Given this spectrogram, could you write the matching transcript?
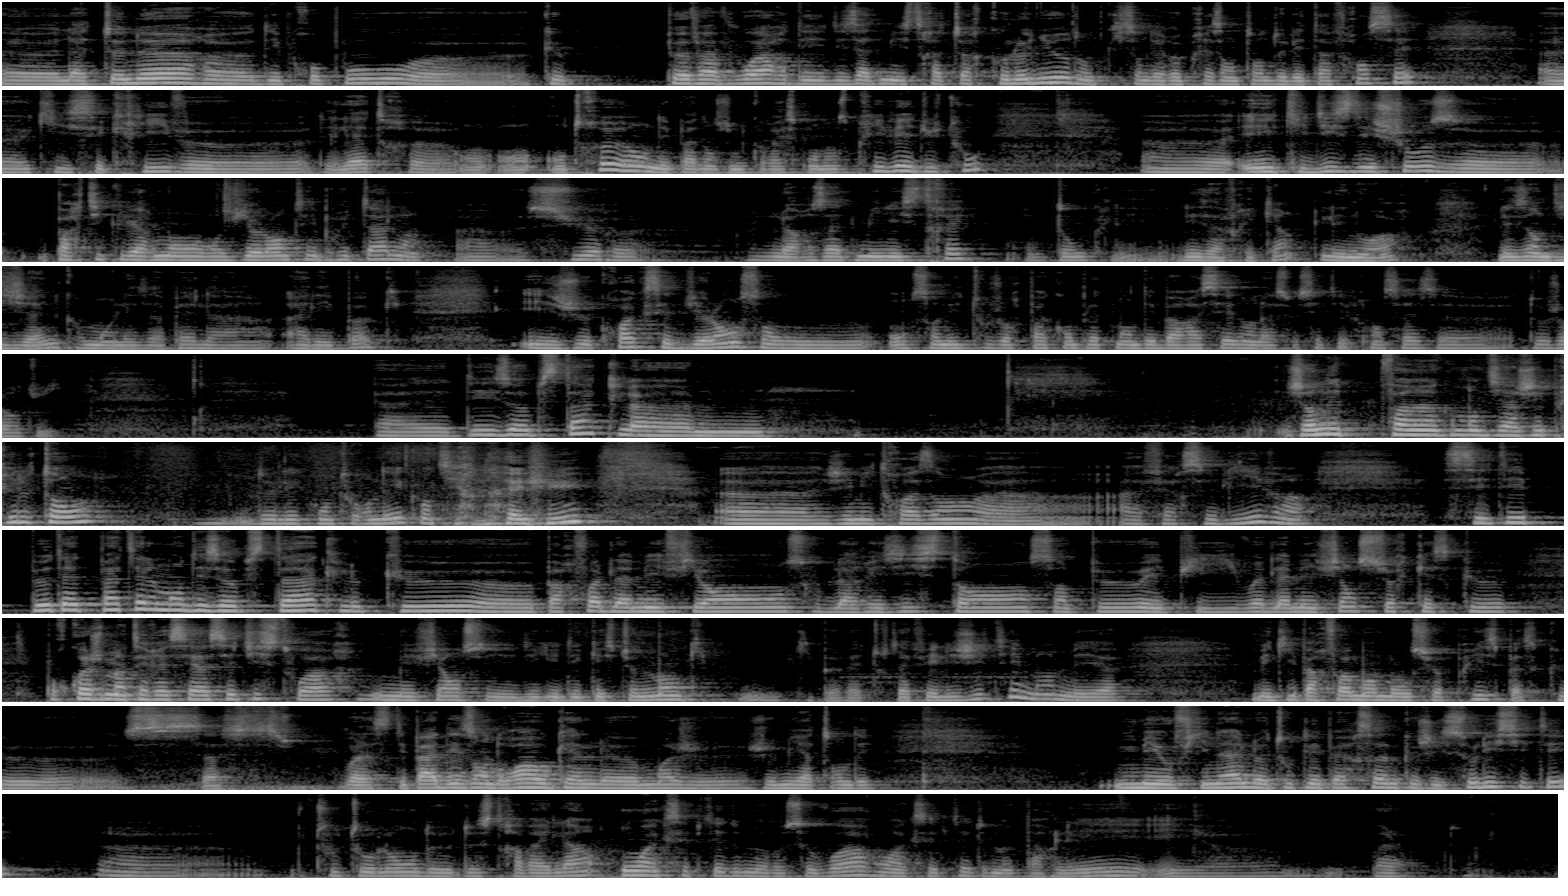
Euh, la teneur euh, des propos que peuvent avoir des, administrateurs coloniaux, donc qui sont des représentants de l'État français, qui s'écrivent des lettres entre eux, hein, on n'est pas dans une correspondance privée du tout, et qui disent des choses particulièrement violentes et brutales sur leurs administrés, donc les, Africains, les Noirs, les indigènes, comme on les appelle à, l'époque. Et je crois que cette violence, on ne s'en est toujours pas complètement débarrassé dans la société française euh, d'aujourd'hui. Euh, des obstacles, euh, j'en ai, enfin comment dire, j'ai pris le temps de les contourner quand il y en a eu. j'ai mis trois ans à, faire ce livre c'était peut-être pas tellement des obstacles que euh, parfois de la méfiance ou de la résistance un peu, et puis de la méfiance sur qu'est-ce que, pourquoi je m'intéressais à cette histoire. Une méfiance et des, questionnements qui, peuvent être tout à fait légitimes, hein, mais, euh, mais qui parfois m'ont surprise parce que euh, ça, voilà, c'était pas des endroits auxquels moi je, m'y attendais. Mais au final, toutes les personnes que j'ai sollicitées tout au long de, ce travail-là, ont accepté de me recevoir, ont accepté de me parler. Euh, voilà.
